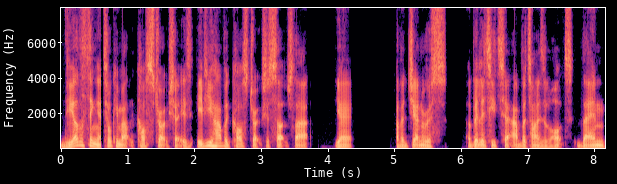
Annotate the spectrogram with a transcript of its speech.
The other thing, uh, talking about the cost structure, is if you have a cost structure such that you have a generous ability to advertise a lot, then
